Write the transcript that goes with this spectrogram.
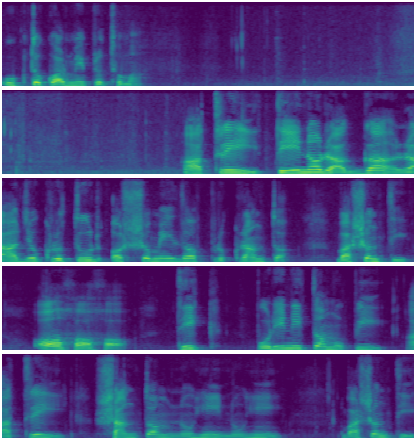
উক্ত কর্মে প্রথমা। আত্রেয়ী তেন রাজ্ঞা রাজক্রতুর অশ্বমেধ প্রক্রান্ত, বাসন্তী অহ ধিক, পরিণীতমপি আত্রেয়ী, শান্তম নহি নহি। বাসন্তী,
